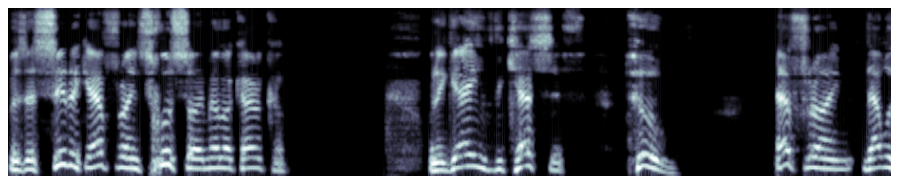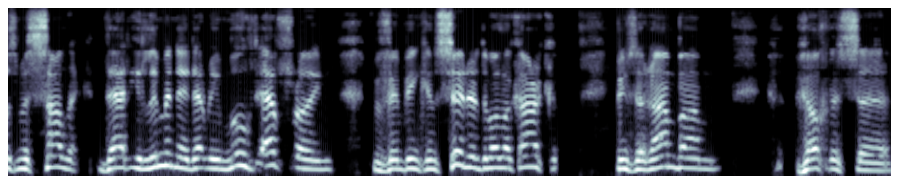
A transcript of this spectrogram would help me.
was a Siddiq Efron Schusa Melakarka. When he gave the Kesef to Efron, that was Masalik. That eliminated, that removed Efron from being considered the Malakarka. Brings the Rambam, Hilchas uh,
